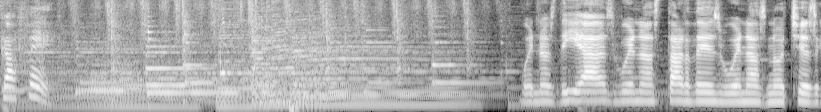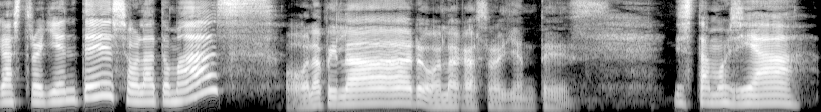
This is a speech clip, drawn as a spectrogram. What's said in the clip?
Café. Buenos días, buenas tardes, buenas noches, gastroyentes. Hola, Tomás. Hola, Pilar. Hola, gastroyentes. Estamos ya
